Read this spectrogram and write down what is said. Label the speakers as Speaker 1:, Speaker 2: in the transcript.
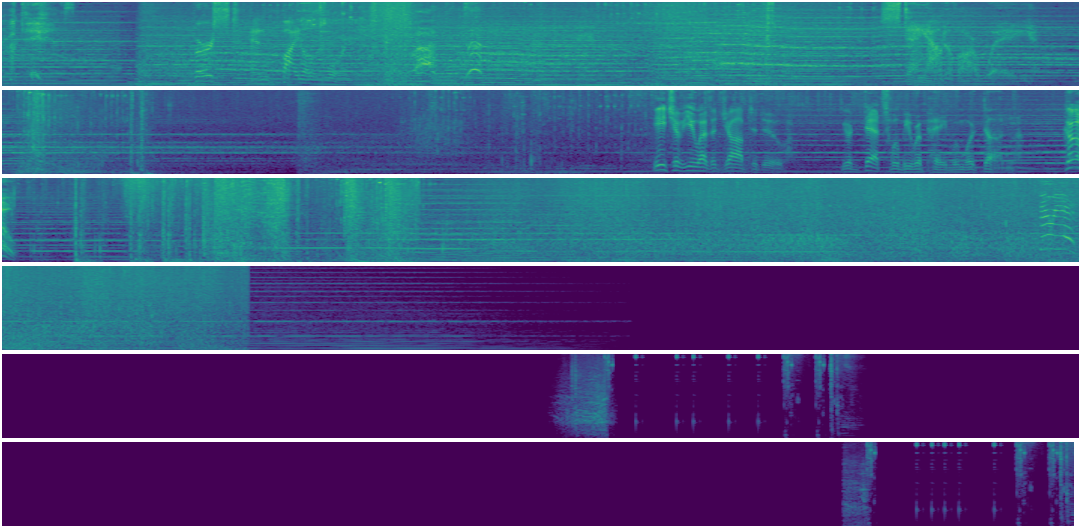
Speaker 1: Octavius. First and final warning. Stay out of our way. Each of you has a job to do. Your debts will be repaid when we're done. Go!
